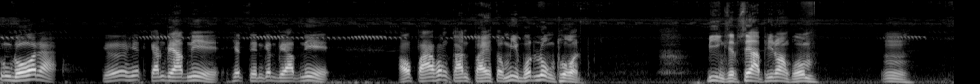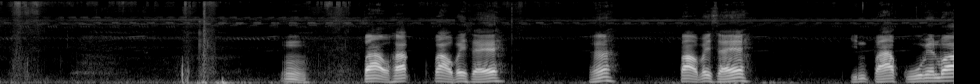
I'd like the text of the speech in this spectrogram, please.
ต้องโดนอะ เจอเฮ็ดกันแบบนี้ เฮ็ดเส้นกันแบบนี้ เอาปลาของกันไปต้องมีบทลงโทษปิ้งแซ่บๆพี่น้องผม อืมอืมเปล่าครับเปล่าไปใส่ฮะเปล่าไปใส่กินปลากูแม่นว่า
